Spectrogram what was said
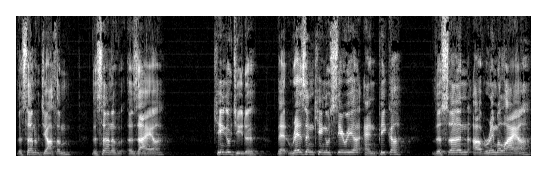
the son of Jotham, the son of Uzziah, king of Judah, that Rezin, king of Syria, and Pekah, the son of Remaliah,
